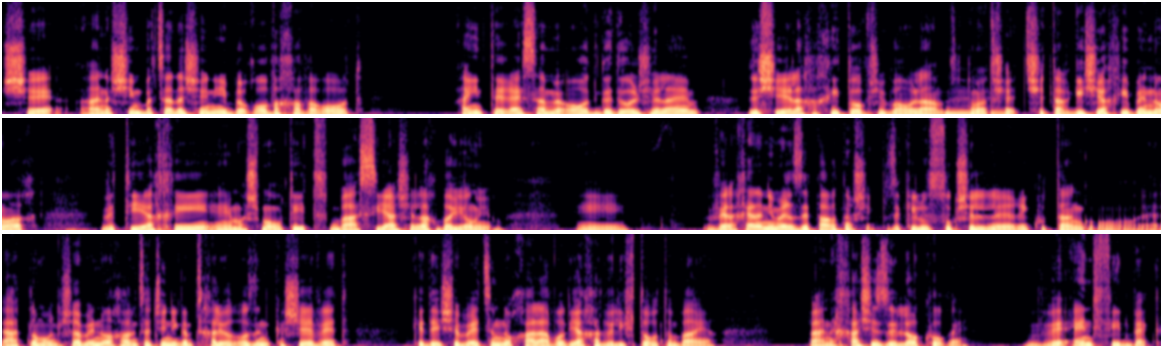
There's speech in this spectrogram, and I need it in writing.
שהאנשים בצד השני, ברוב החברות, האינטרס המאוד גדול שלהם זה שיהיה לך הכי טוב שבעולם, זאת אומרת ש, שתרגישי הכי בנוח ותהיה הכי אה, משמעותית בעשייה שלך ביום יום. אה, ולכן אני אומר זה partnership, זה כאילו סוג של אה, ריקוד טנגו, את לא מרגישה בנוח, אבל מצד שני גם צריכה להיות אוזן קשבת, כדי שבעצם נוכל לעבוד יחד ולפתור את הבעיה. בהנחה שזה לא קורה, ואין פידבק,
